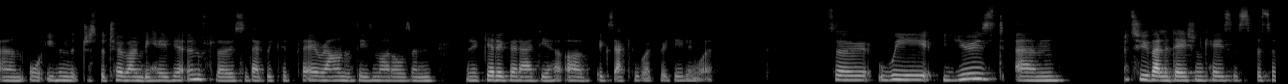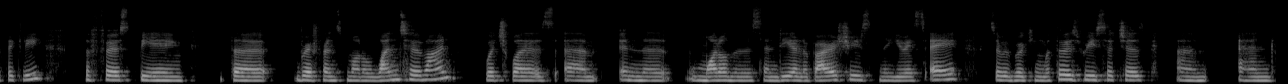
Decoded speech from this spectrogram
um, or even the, just the turbine behavior inflow so that we could play around with these models and you know, get a good idea of exactly what we're dealing with. So we used um, two validation cases specifically, the first being the reference model 1 turbine, which was um, in the modeled in the Sandia laboratories in the USA. So we're working with those researchers um, and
